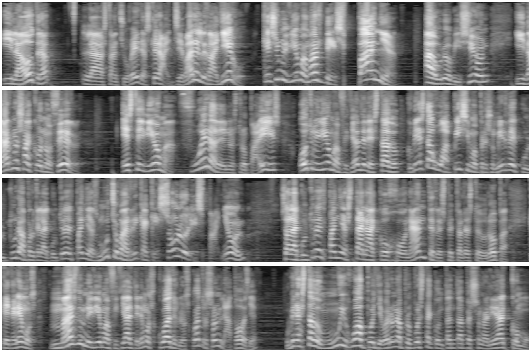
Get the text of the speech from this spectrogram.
y la otra, las tanchugueiras, que era llevar el gallego, que es un idioma más de España, a Eurovisión y darnos a conocer este idioma fuera de nuestro país, otro idioma oficial del Estado, que hubiera estado guapísimo presumir de cultura, porque la cultura de España es mucho más rica que solo el español. O sea, la cultura de España es tan acojonante respecto al resto de Europa, que tenemos más de un idioma oficial, tenemos cuatro y los cuatro son la polla. Hubiera estado muy guapo llevar una propuesta con tanta personalidad como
